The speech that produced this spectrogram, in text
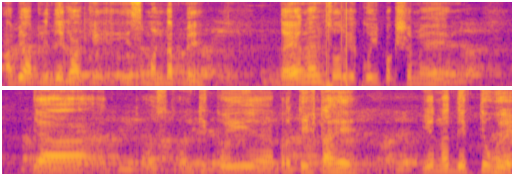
अभी आपने देखा कि इस मंडप में दयानंद स्वर्ग कोई पक्ष में है या उस, उनकी कोई प्रतिष्ठा है, ये न देखते हुए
